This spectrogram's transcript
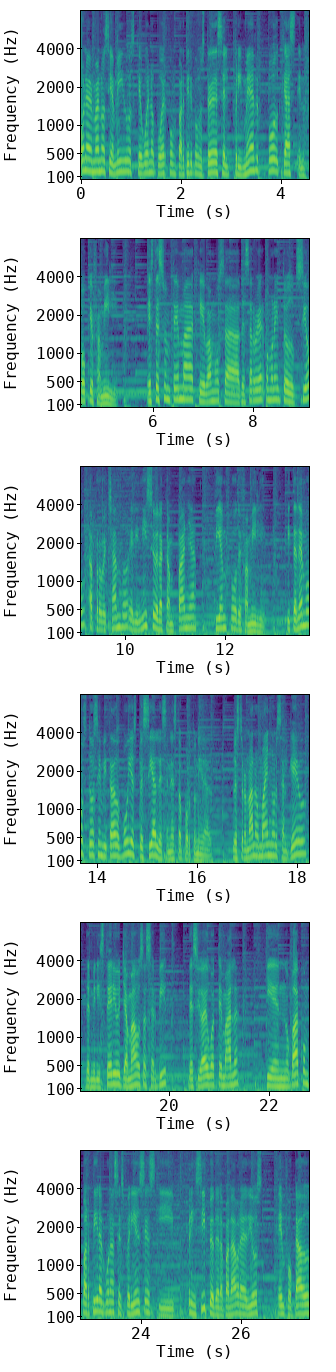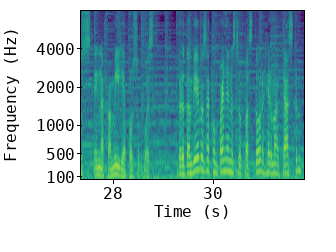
Hola hermanos y amigos, qué bueno poder compartir con ustedes el primer podcast Enfoque Familia. Este es un tema que vamos a desarrollar como una introducción aprovechando el inicio de la campaña Tiempo de Familia. Y tenemos dos invitados muy especiales en esta oportunidad. Nuestro hermano Minor Salguero del Ministerio Llamados a Servir de Ciudad de Guatemala, quien nos va a compartir algunas experiencias y principios de la palabra de Dios enfocados en la familia, por supuesto. Pero también nos acompaña nuestro pastor Germán Castro,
